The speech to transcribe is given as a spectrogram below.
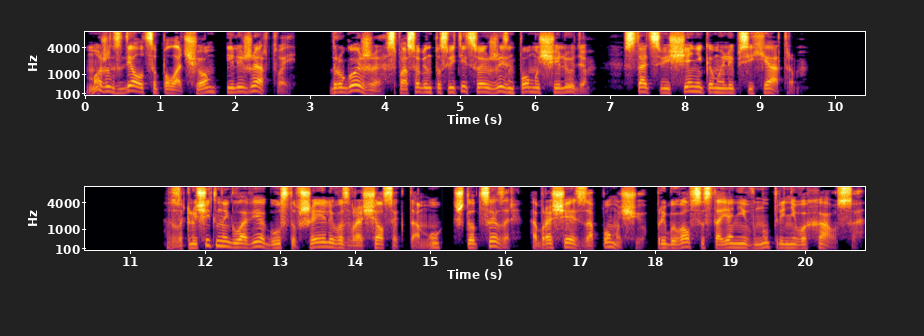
может сделаться палачом или жертвой. Другой же способен посвятить свою жизнь помощи людям, стать священником или психиатром. В заключительной главе Густав Шейли возвращался к тому, что Цезарь, обращаясь за помощью, пребывал в состоянии внутреннего хаоса.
